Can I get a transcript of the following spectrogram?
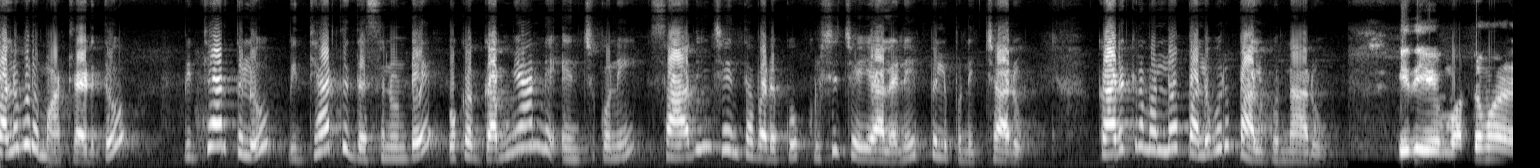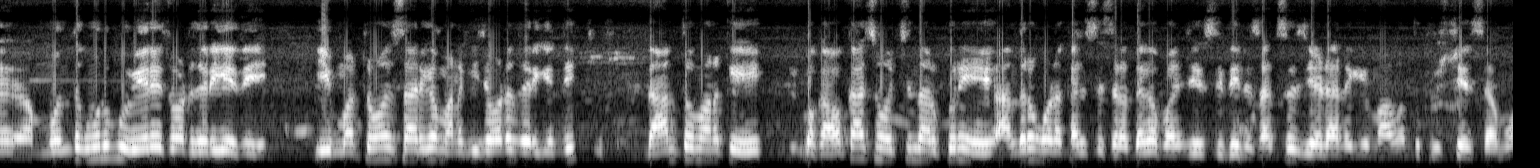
పలువురు మాట్లాడుతూ విద్యార్థులు విద్యార్థి దశ నుండే ఒక గమ్యాన్ని ఎంచుకొని సాధించేంత వరకు కృషి చేయాలని పిలుపునిచ్చారు. కార్యక్రమంలో పలువురు పాల్గొన్నారు. ఇది మొత్తం ముందుకు మునుపు వేరే చోట జరిగేది. ఈ మొట్టమొదటిసారిగా మనకి ఇవ్వడం జరిగింది. దాంతో మనకి ఒక అవకాశం వచ్చింది అనుకుని అందరం కూడా కలిసి శ్రద్ధగా పనిచేసి దీన్ని సక్సెస్ చేయడానికి మా వంతు కృషి చేశాము.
